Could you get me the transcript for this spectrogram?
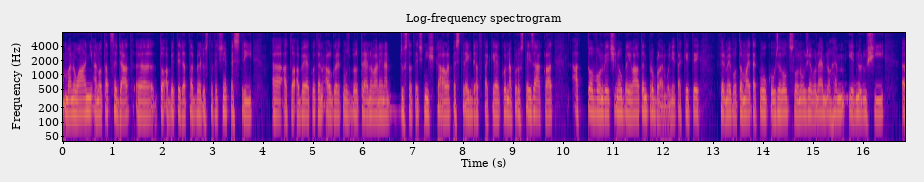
manuální anotace dat, eh, to, aby ty data byly dostatečně pestrý eh, a to, aby jako ten algoritmus byl trénovaný na dostatečný škále pestrých dat, tak je jako naprostý základ a to on většinou bývá ten problém. Oni taky ty firmy potom mají takovou kouřovou clonu, že ono je mnohem jednodušší uh,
